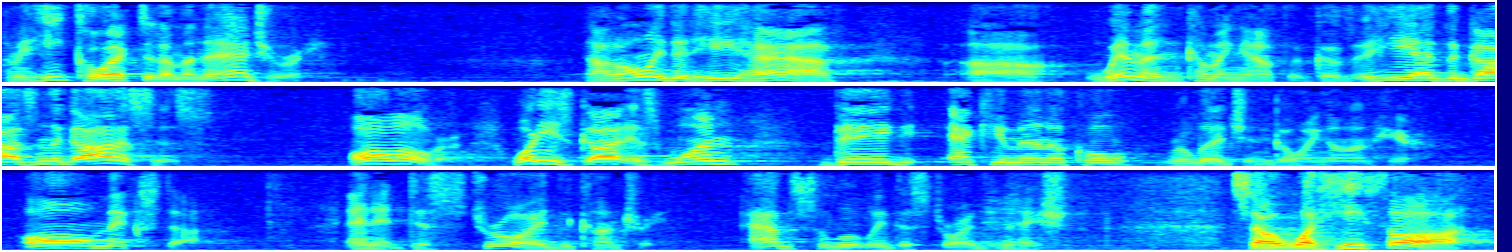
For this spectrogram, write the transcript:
I mean, he collected a menagerie. Not only did he have uh, women coming out, because he had the gods and the goddesses all over. What he's got is one big ecumenical religion going on here, all mixed up. And it destroyed the country, absolutely destroyed the nation. So, what he thought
